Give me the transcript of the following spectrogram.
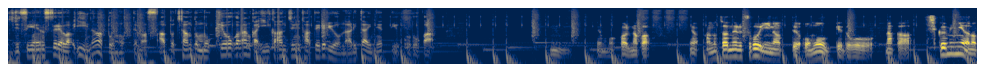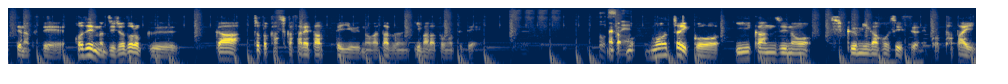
実現すればいいなと思ってます。あと、ちゃんと目標がなんかいい感じに立てれるようになりたいねっていうことが。うん、でもわかる、なんか、いや、あのチャンネルすごいいいなって思うけど、なんか、仕組みにはなってなくて、個人の自助努力がちょっと可視化されたっていうのが多分今だと思ってて、なんかも。もうちょいこう、いい感じの仕組みが欲しいですよね。こう、叩い、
